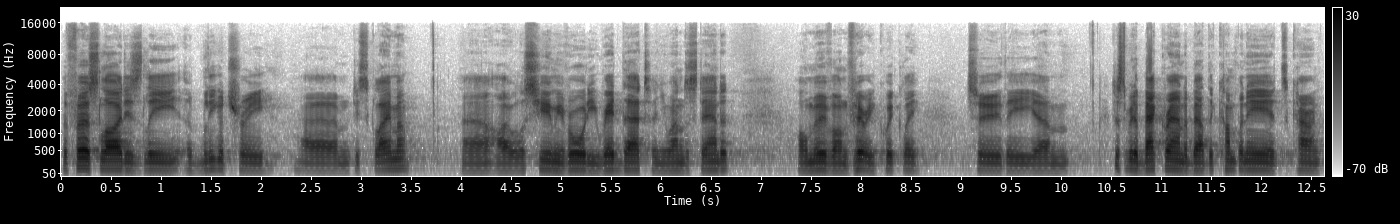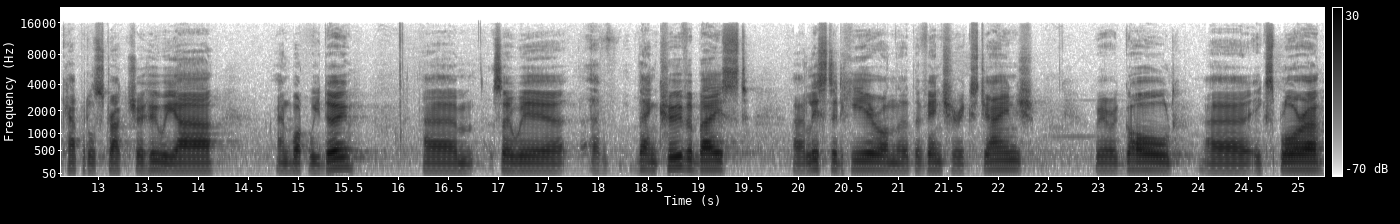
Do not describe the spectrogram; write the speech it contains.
The first slide is the obligatory um, disclaimer. Uh, I will assume you've already read that and you understand it. I'll move on very quickly to the um, just a bit of background about the company, its current capital structure, who we are, and what we do. Um, so we're Vancouver-based, uh, listed here on the, the, Venture Exchange. We're a gold uh, explorer.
